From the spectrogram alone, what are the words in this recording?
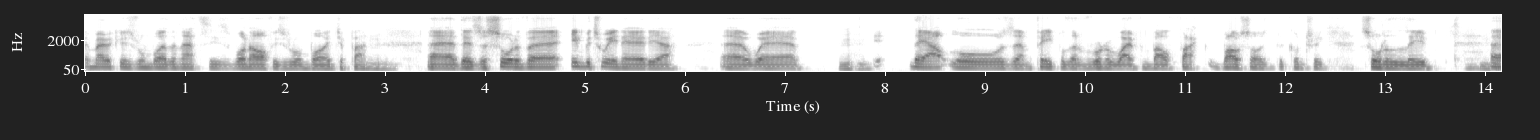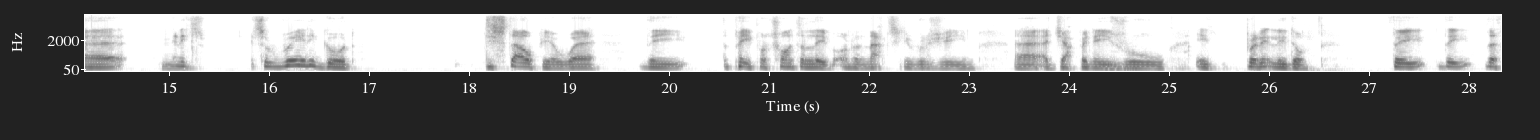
America is run by the Nazis, one half is run by Japan. Mm. Uh, there's a sort of a in between area uh, where Mhm. the outlaws and people that have run away from both fac- both sides of the country sort of live, Mhm. uh, Mm. and it's it's a really good dystopia where the the people are trying to live under a Nazi regime, uh, a Japanese Mm. rule. It's brilliantly done. The, the the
